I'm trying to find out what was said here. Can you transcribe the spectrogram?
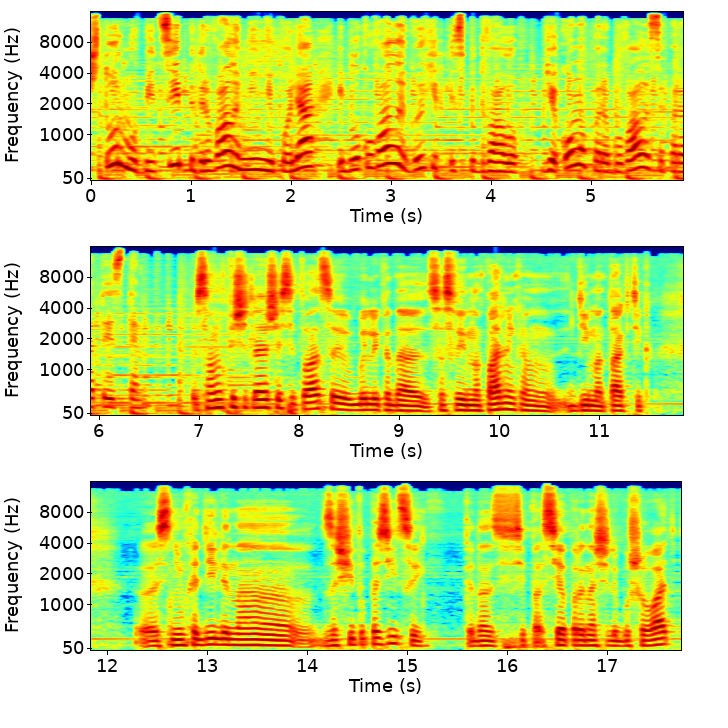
штурму бійці підривали мінні поля і блокували вихід із підвалу, в якому перебували сепаратисти. Самые впечатляющие ситуации были, когда со своим напарником, Дима Тактик, э, с ним ходили на защиту позиций. Когда сепа- сепары начали бушевать,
